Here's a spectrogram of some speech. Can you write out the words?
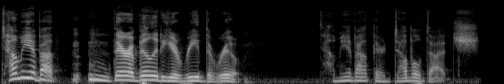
Tell me about their ability to read the room. Tell me about their double dutch.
